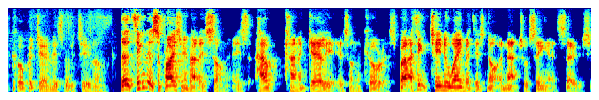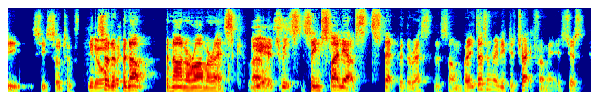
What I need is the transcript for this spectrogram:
corporate journalism for too long. The thing that surprised me about this song is how kind of girly it is on the chorus. But I think Tina Weymouth is not a natural singer, so she she's sort of You know, sort of the- banana banana esque, uh, Yes. which which seems slightly out of step with the rest of the song, but it doesn't really detract from it. It's just.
